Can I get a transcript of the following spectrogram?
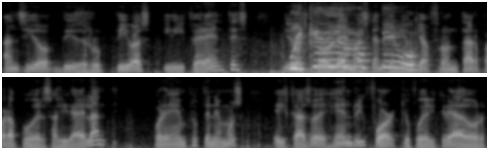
Han sido disruptivas y diferentes y los problemas que han tenido que afrontar para poder salir adelante. Por ejemplo, tenemos el caso de Henry Ford, que fue el creador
